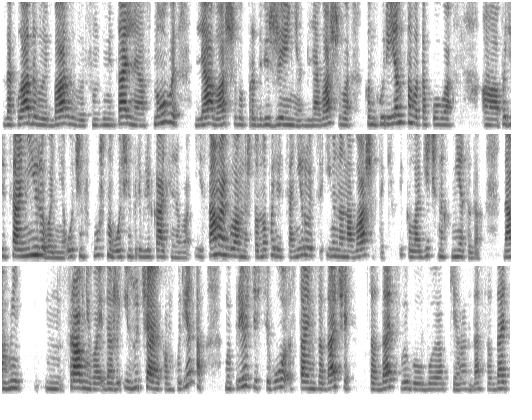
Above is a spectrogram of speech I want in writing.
закладывает базовые фундаментальные основы для вашего продвижения, для вашего конкурентного такого а, позиционирования, очень вкусного, очень привлекательного. И самое главное, что оно позиционируется именно на ваших таких экологичных методах. Да, мы, сравнивая, даже изучая конкурентов, мы прежде всего ставим задачей создать свой голубой океан, да, создать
